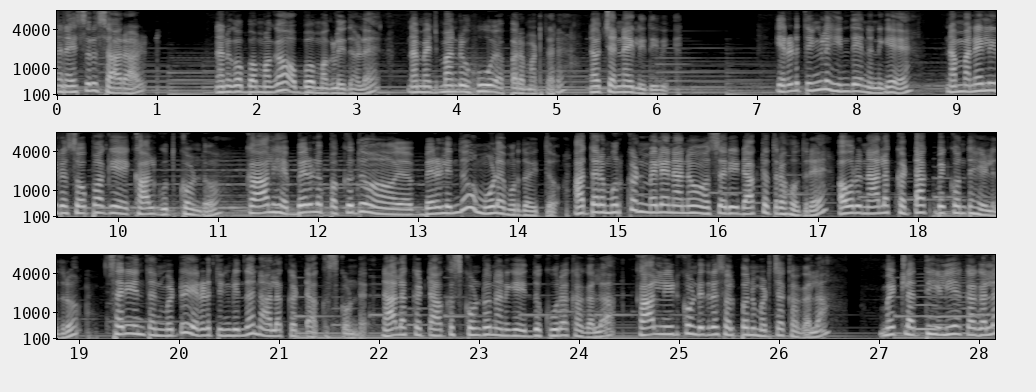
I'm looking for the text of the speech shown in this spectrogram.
ನನ್ನ ಹೆಸರು ಸಾರಾಳ್. ನನಗೊಬ್ಬ ಮಗ, ಒಬ್ಬ ಮಗಳಿದ್ದಾಳೆ. ನಮ್ಮ ಯಜಮಾನರು ಹೂ ವ್ಯಾಪಾರ ಮಾಡ್ತಾರೆ. ನಾವು ಚೆನ್ನೈಲಿದ್ದೀವಿ ಎರಡು ತಿಂಗಳ ಹಿಂದೆ ನನಗೆ ನಮ್ಮ ಮನೇಲಿರೋ ಸೋಫಾಗೆ ಕಾಲು ಗುದ್ಕೊಂಡು ಕಾಲು ಹೆಬ್ಬೆರಳು ಪಕ್ಕದ ಬೆರಳಿಂದ ಮೂಳೆ ಮುರಿದೋಯ್ತು. ಆ ಥರ ಮುರ್ಕೊಂಡ ಮೇಲೆ ನಾನು ಸರಿ ಡಾಕ್ಟರ್ ಹತ್ರ ಹೋದರೆ ಅವರು ನಾಲ್ಕು ಕಟ್ ಹಾಕಬೇಕು ಅಂತ ಹೇಳಿದ್ರು. ಸರಿ ಅಂತ ಅಂದ್ಬಿಟ್ಟು ಎರಡು ತಿಂಗಳಿಂದ ನಾಲ್ಕು ಕಟ್ಟು ಹಾಕಿಸ್ಕೊಂಡೆ. ನಾಲ್ಕು ಕಟ್ಟು ಹಾಕಿಸ್ಕೊಂಡು ನನಗೆ ಇದ್ದು ಕೂರಕ್ಕಾಗಲ್ಲ. ಕಾಲು ನೀಡ್ಕೊಂಡಿದ್ರೆ ಸ್ವಲ್ಪನೂ ಮಡ್ಚಕ್ಕಾಗಲ್ಲ. ಮೆಟ್ಲು ಹತ್ತಿ ಇಳಿಯೋಕ್ಕಾಗಲ್ಲ.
